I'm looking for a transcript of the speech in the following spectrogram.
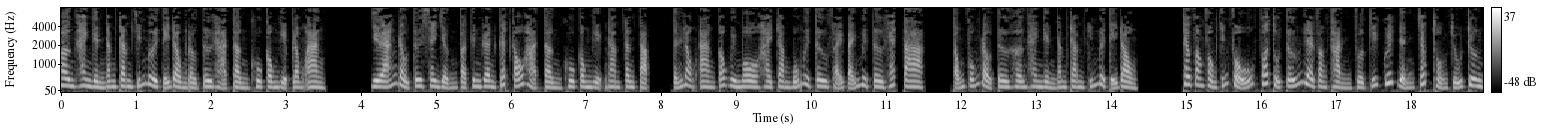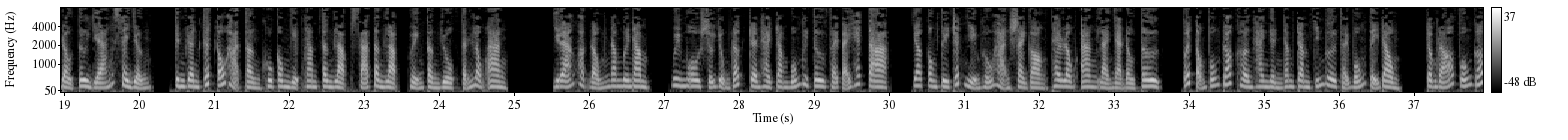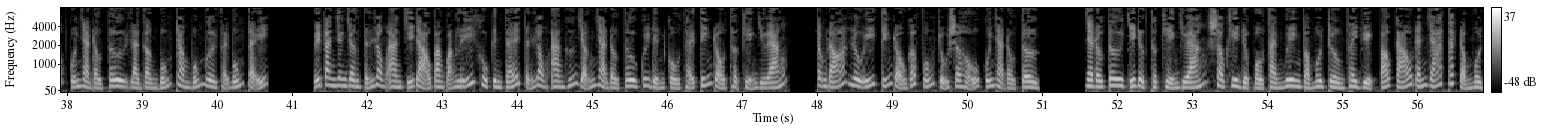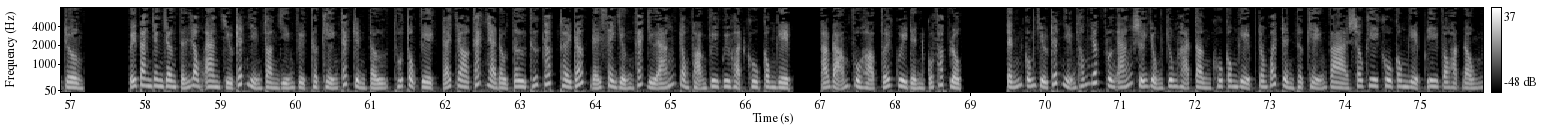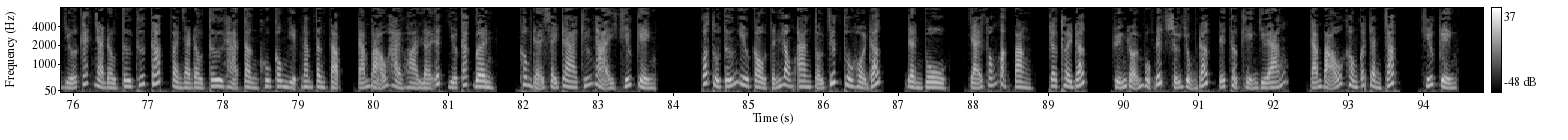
hơn 2.590 tỷ đồng đầu tư hạ tầng khu công nghiệp Long An. Dự án đầu tư xây dựng và kinh doanh kết cấu hạ tầng khu công nghiệp Nam Tân Tập, tỉnh Long An có quy mô 244,74 hecta, tổng vốn đầu tư hơn 2.590 tỷ đồng. Theo Văn phòng Chính phủ, Phó Thủ tướng Lê Văn Thành vừa ký quyết định chấp thuận chủ trương đầu tư dự án xây dựng, kinh doanh kết cấu hạ tầng khu công nghiệp Nam Tân Lập, xã Tân Lập, huyện Cần Duộc, tỉnh Long An. Dự án hoạt động 50 năm, quy mô sử dụng đất trên 244,7 hecta, do công ty trách nhiệm hữu hạn Sài Gòn theo Long An là nhà đầu tư, với tổng vốn rót hơn 2.590,4 tỷ đồng, trong đó vốn góp của nhà đầu tư là gần 440,4 tỷ. Ủy ban Nhân dân tỉnh Long An chỉ đạo Ban Quản lý Khu Kinh tế tỉnh Long An hướng dẫn nhà đầu tư quy định cụ thể tiến độ thực hiện dự án, trong đó lưu ý tiến độ góp vốn chủ sở hữu của nhà đầu tư. Nhà đầu tư chỉ được thực hiện dự án sau khi được Bộ Tài nguyên và Môi trường phê duyệt báo cáo đánh giá tác động môi trường. Ủy ban Nhân dân tỉnh Long An chịu trách nhiệm toàn diện việc thực hiện các trình tự, thủ tục việc đã cho các nhà đầu tư thứ cấp thuê đất để xây dựng các dự án trong phạm vi quy hoạch khu công nghiệp, bảo đảm phù hợp với quy định của pháp luật. Tỉnh cũng chịu trách nhiệm thống nhất phương án sử dụng chung hạ tầng khu công nghiệp trong quá trình thực hiện và sau khi khu công nghiệp đi vào hoạt động giữa các nhà đầu tư thứ cấp và nhà đầu tư hạ tầng khu công nghiệp Nam Tân Tập, đảm bảo hài hòa lợi ích giữa các bên, không để xảy ra khiếu nại, khiếu kiện. Phó Thủ tướng yêu cầu tỉnh Long An tổ chức thu hồi đất, đền bù, giải phóng mặt bằng, cho thuê đất, chuyển đổi mục đích sử dụng đất để thực hiện dự án, đảm bảo không có tranh chấp, khiếu kiện,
